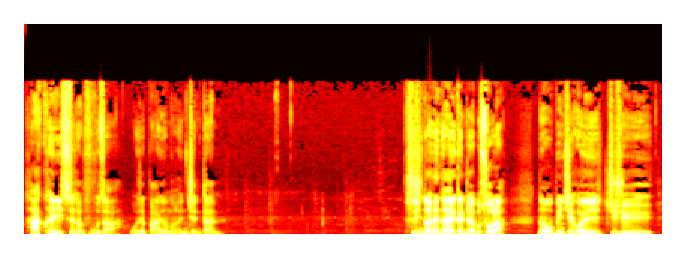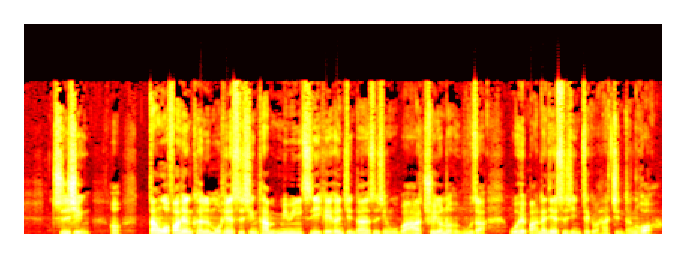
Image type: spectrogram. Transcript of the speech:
它可以是很复杂，我就把它用的很简单。实行到现在感觉还不错了，那我并且会继续执行。好，当我发现可能某些事情它明明自己可以很简单的事情，我把它却用的很复杂，我会把那件事情再给把它简单化。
